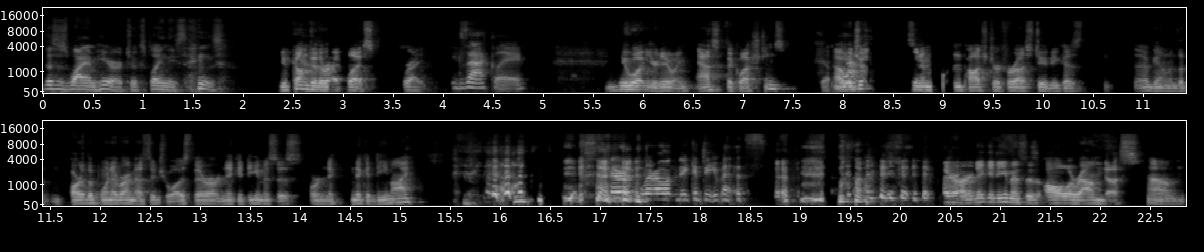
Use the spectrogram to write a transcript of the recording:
this is why i'm here to explain these things You've come to the right place. right Exactly. Do what you're doing. Ask the questions. Yep. uh, which is an important posture for us too, because again, the part of the point of our message was there are Nicodemuses or Nic- Nicodemi. They're plural of Nicodemus. there are Nicodemuses all around us, um,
